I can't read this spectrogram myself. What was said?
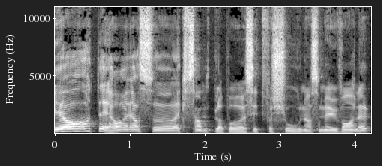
Ja, det har jeg altså eksempler på situasjoner som er uvanlige.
